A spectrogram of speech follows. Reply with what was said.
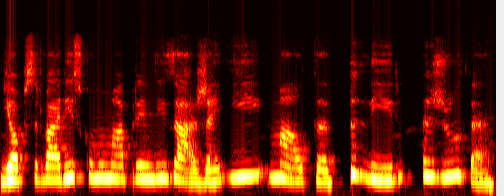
E observar isso como uma aprendizagem. E, malta, pedir ajuda.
